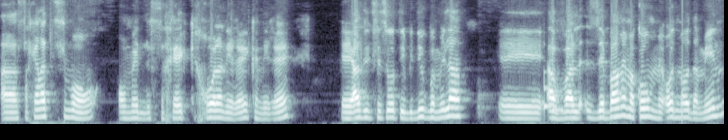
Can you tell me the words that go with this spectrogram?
השחקן עצמו עומד לשחק ככל הנראה, כנראה, אה, אל תתפסו אותי בדיוק במילה, אה, אבל זה בא ממקום מאוד מאוד אמין,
